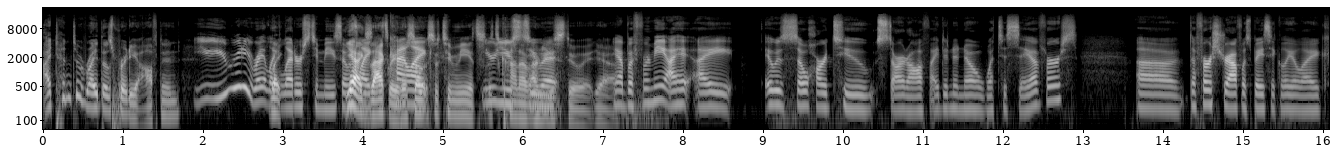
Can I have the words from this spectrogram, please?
I tend to write those pretty often. You you really write like, Like- letters to me, so yeah, it's like, exactly. So like so to me, it's it's kind of I'm it. used to it. Yeah. yeah, but for me, I I it was so hard to start off. I didn't know what to say at first. Uh, the first draft was basically like,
